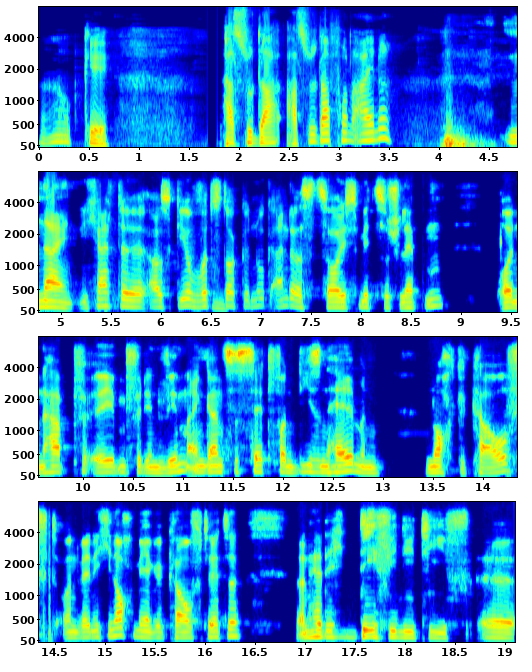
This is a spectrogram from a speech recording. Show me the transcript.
Ah, okay. Hast du da, hast du davon eine? Nein, ich hatte aus Geo Woodstock genug anderes Zeugs mitzuschleppen und habe eben für den Wim ein ganzes Set von diesen Helmen noch gekauft. Und wenn ich noch mehr gekauft hätte, dann hätte ich definitiv äh,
